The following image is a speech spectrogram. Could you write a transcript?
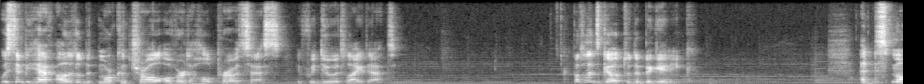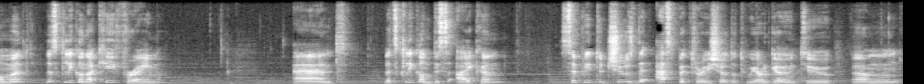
We simply have a little bit more control over the whole process if we do it like that. But let's go to the beginning. At this moment, let's click on a keyframe and let's click on this icon simply to choose the aspect ratio that we are going to um,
